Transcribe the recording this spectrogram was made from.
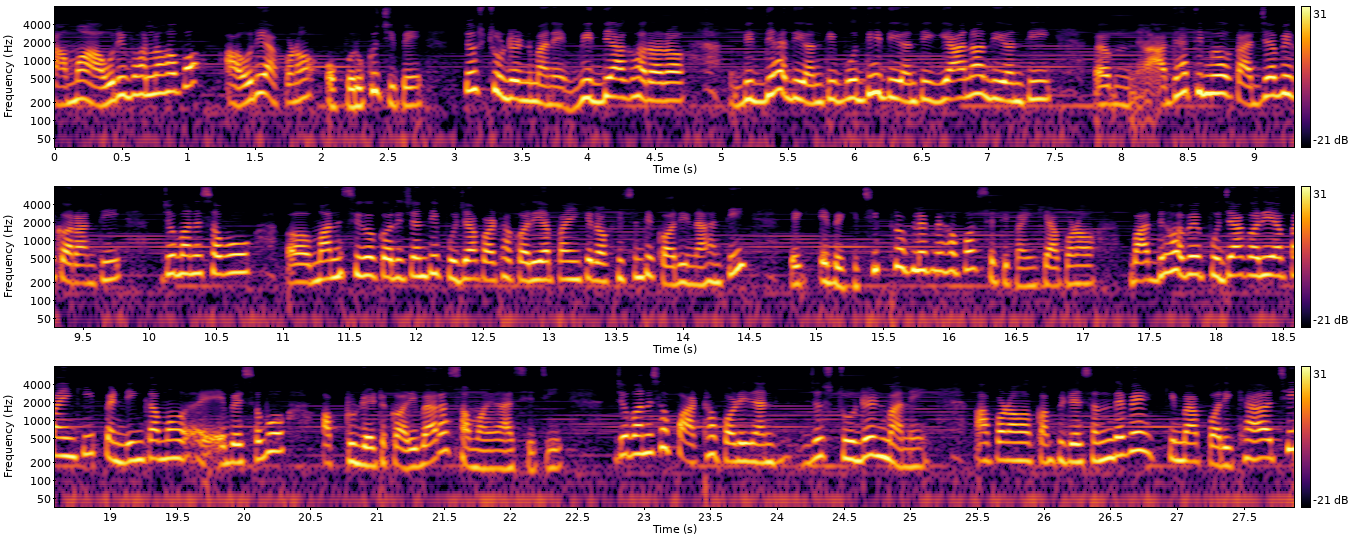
କାମ ଆହୁରି ଭଲ ହେବ ଆହୁରି ଆପଣ ଉପରକୁ ଯିବେ ଯେଉଁ ଷ୍ଟୁଡେଣ୍ଟମାନେ ବିଦ୍ୟାଘରର ବିଦ୍ୟା ଦିଅନ୍ତି ବୁଦ୍ଧି ଦିଅନ୍ତି ଜ୍ଞାନ ଦିଅନ୍ତି ଆଧ୍ୟାତ୍ମିକ କାର୍ଯ୍ୟ ବି କରାନ୍ତି ଯେଉଁମାନେ ସବୁ ମାନସିକ କରିଛନ୍ତି ପୂଜାପାଠ କରିବା ପାଇଁ କି ରଖିଛନ୍ତି କରିନାହାନ୍ତି ଏବେ କିଛି ପ୍ରୋବ୍ଲେମ୍ ହେବ ସେଥିପାଇଁ କି ଆପଣ ବାଧ୍ୟ ହେବେ ପୂଜା କରିବା ପାଇଁ କି ପେଣ୍ଡିଂ କାମ ଏବେ ସବୁ ଅପ୍ ଟୁ ଡେଟ୍ କରିବାର ସମୟ ଆସିଛି ଯେଉଁମାନେ ସବୁ ପାଠ ପଢ଼ି ଯେଉଁ ଷ୍ଟୁଡ଼େଣ୍ଟ ମାନେ ଆପଣ କମ୍ପିଟିସନ୍ ଦେବେ କିମ୍ବା ପରୀକ୍ଷା ଅଛି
